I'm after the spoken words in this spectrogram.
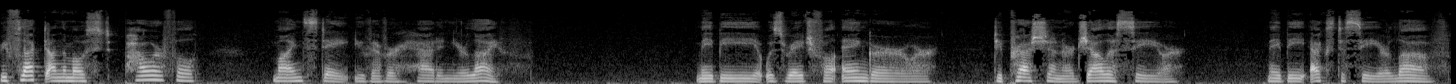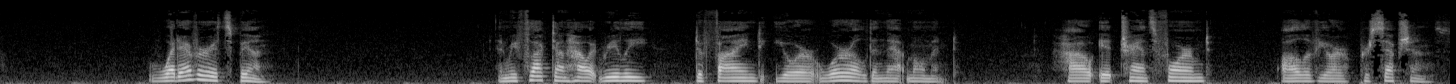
reflect on the most powerful mind state you've ever had in your life. Maybe it was rageful anger or depression or jealousy or maybe ecstasy or love, whatever it's been, and reflect on how it really defined your world in that moment, how it transformed all of your perceptions.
